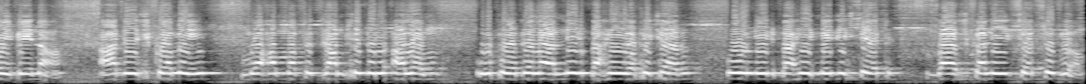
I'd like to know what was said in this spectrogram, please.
হইবে না। আদেশ ক্রমে মোহাম্মদ জামশেদুল আলম, উপজেলা নির্বাহী অফিসার ও নির্বাহী ম্যাজিস্ট্রেট বাসকালী চট্টগ্রাম।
